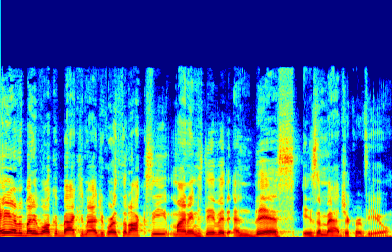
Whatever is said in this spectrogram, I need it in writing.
Hey everybody, welcome back to Magic Orthodoxy. My name is David and this is a Magic Review.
